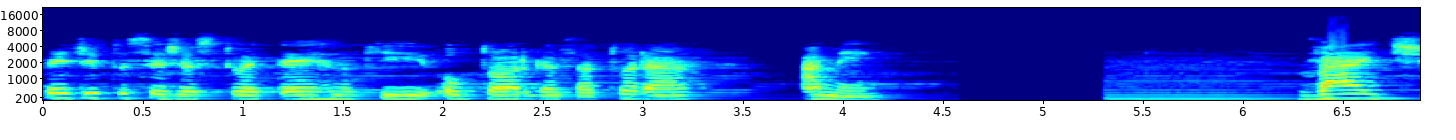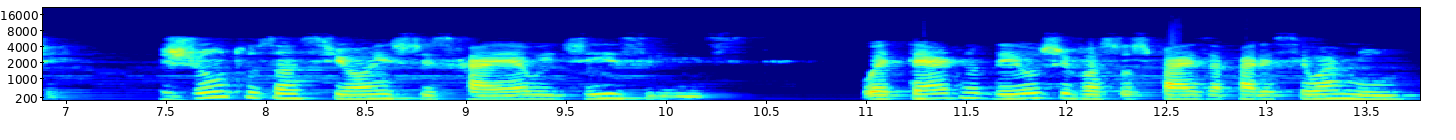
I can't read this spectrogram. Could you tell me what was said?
Bendito sejas tu, eterno, que outorgas a Torá. Amém. Vai-te, junto os anciões de Israel, e diz-lhes: O eterno Deus de vossos pais apareceu a mim,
